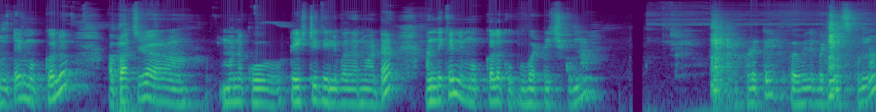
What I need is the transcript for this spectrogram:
ఉంటాయి ముక్కలు. ఆ పచ్చడి మనకు టేస్టీ తెలియదు అనమాట అందుకే నేను ముక్కలకు ఉప్పు పట్టించుకున్నా. ఇప్పుడైతే పవిలు పెట్టేసుకున్నా.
